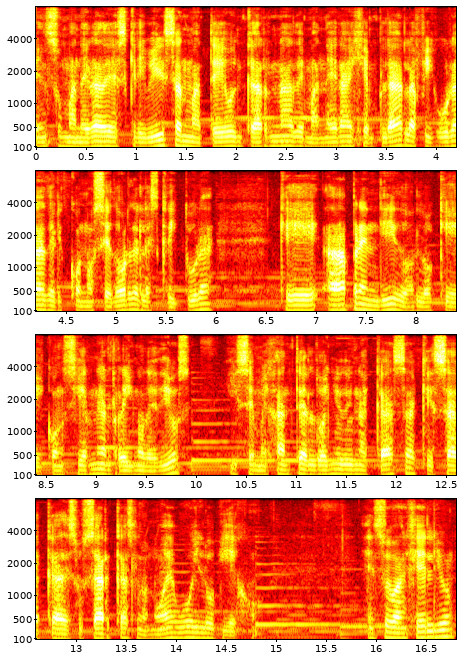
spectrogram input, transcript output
En su manera de escribir, San Mateo encarna de manera ejemplar la figura del conocedor de la escritura que ha aprendido lo que concierne al reino de Dios y semejante al dueño de una casa que saca de sus arcas lo nuevo y lo viejo. En su Evangelio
